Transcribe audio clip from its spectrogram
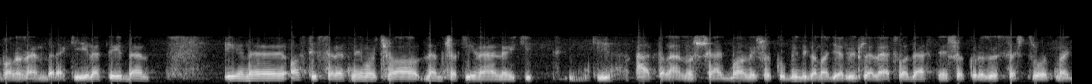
van az emberek életében. Én azt is szeretném, hogyha nem csak én állnék itt ki általánosságban, és akkor mindig a nagy erőt le lehet vadászni, és akkor az összes trót meg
